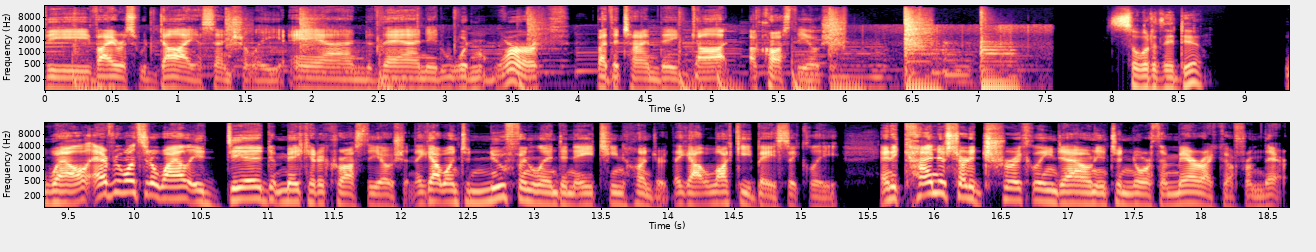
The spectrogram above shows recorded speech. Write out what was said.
the virus would die essentially, and then it wouldn't work by the time they got across the ocean. So what do they do? Well, every once in a while, it did make it across the ocean. They got one to Newfoundland in 1800. They got lucky, basically. And it kind of started trickling down into North America from there.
